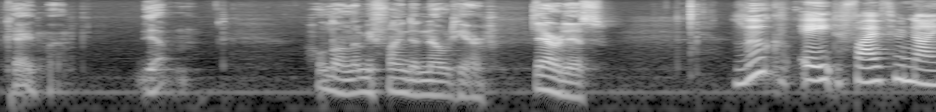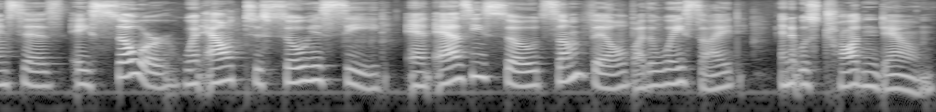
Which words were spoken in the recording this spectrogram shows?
Okay. Yep. Hold on. Let me find a note here. There it is. Luke 8, 5 through 9 says, A sower went out to sow his seed, and as he sowed, some fell by the wayside, and it was trodden down,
